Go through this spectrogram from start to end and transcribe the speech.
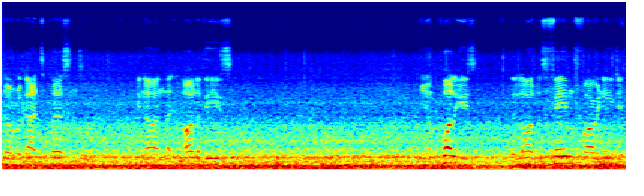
No regard to persons. You know, and all of these you know qualities the Lord was famed for in Egypt.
